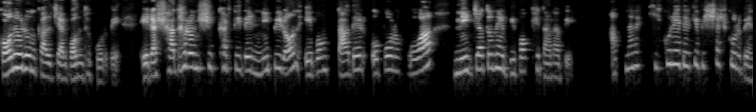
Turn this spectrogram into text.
গণরুম কালচার বন্ধ করবে। এরা সাধারণ শিক্ষার্থীদের নিপীড়ন এবং তাদের ওপর হওয়া নির্যাতনের বিপক্ষে দাঁড়াবে। আপনারা কি করে এদেরকে বিশ্বাস করবেন?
